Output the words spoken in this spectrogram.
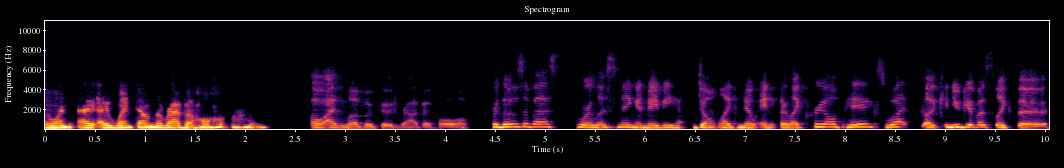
I went I, I went down the rabbit hole. oh, I love a good rabbit hole. For those of us who are listening and maybe don't like know any they're like Creole pigs, what like can you give us like the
